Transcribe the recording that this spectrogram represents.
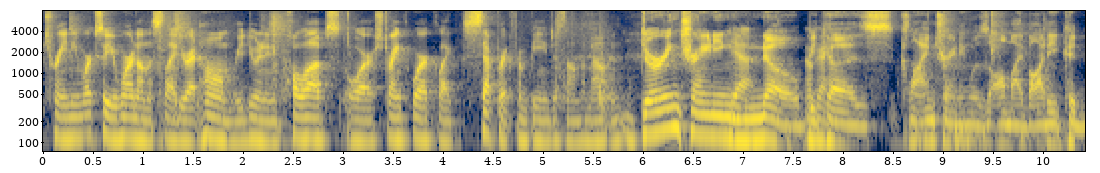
training work? So you weren't on the sled, you're at home. Were you doing any pull ups or strength work like separate from being just on the mountain? During training, Yeah. no, Okay. because climb training was all my body could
